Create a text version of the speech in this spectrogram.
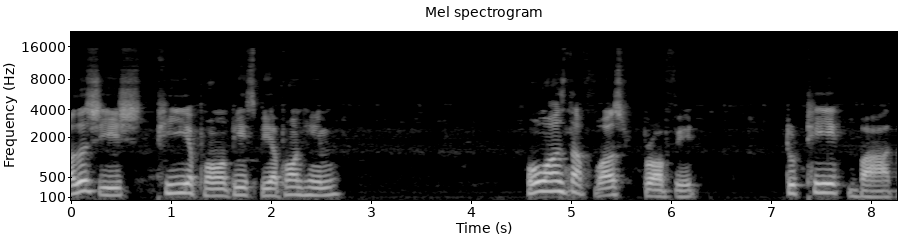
Upon peace be upon him, who was the first prophet to take bath.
